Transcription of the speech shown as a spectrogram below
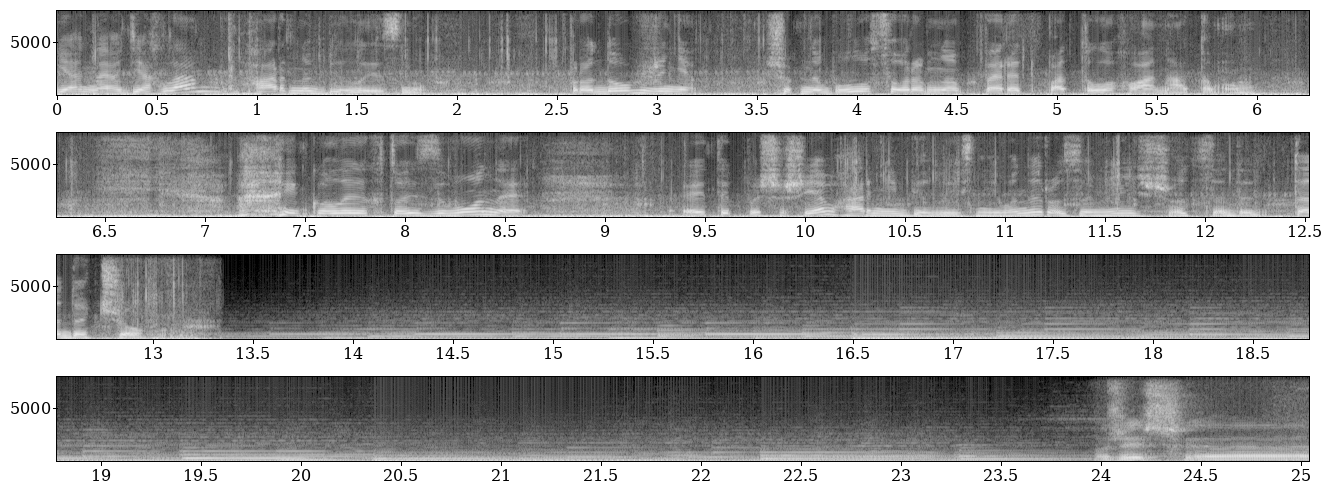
Я надягла гарну білизну. Продовження, щоб не було соромно перед патологоанатомом. І коли хтось дзвонить, ти пишеш, я в гарній білизні. Вони розуміють, що це та до чого. Вже ж е,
